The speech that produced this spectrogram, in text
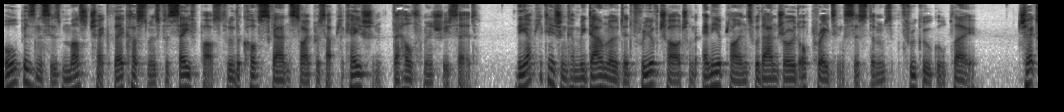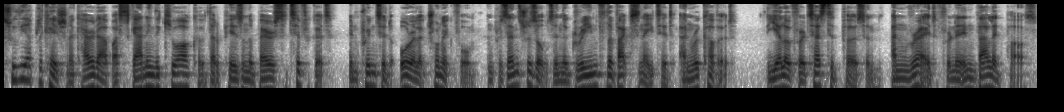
All businesses must check their customers for SafePass through the CovScan Cyprus application, the Health Ministry said. The application can be downloaded free of charge on any appliance with Android operating systems through Google Play. Checks through the application are carried out by scanning the QR code that appears on the bearer's certificate in printed or electronic form and presents results in the green for the vaccinated and recovered, the yellow for a tested person, and red for an invalid pass.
